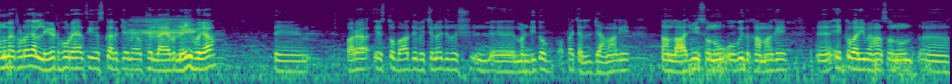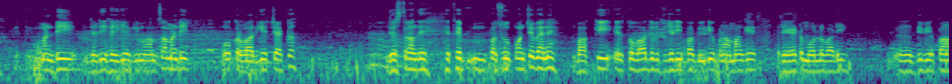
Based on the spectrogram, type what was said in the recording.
ਹੁਣ ਮੈਂ ਥੋੜਾ ਜਿਹਾ ਲੇਟ ਹੋ ਰਿਹਾ ਸੀ, ਇਸ ਕਰਕੇ ਮੈਂ ਉੱਥੇ ਲਾਈਵ ਨਹੀਂ ਹੋਇਆ। ਤੇ ਪਰ ਇਸ ਤੋਂ ਬਾਅਦ ਦੇ ਵਿੱਚ ਨਾ ਜਦੋਂ ਮੰਡੀ ਤੋਂ ਆਪਾਂ ਚੱਲ ਜਾਵਾਂਗੇ ਤਾਂ ਲਾਜ਼ਮੀ ਤੁਹਾਨੂੰ ਉਹ ਵੀ ਦਿਖਾਵਾਂਗੇ। ਇੱਕ ਵਾਰੀ ਮੈਂ ਹਾਂ ਤੁਹਾਨੂੰ ਮੰਡੀ ਜਿਹੜੀ ਹੈਗੀ ਹੈਗੀ ਮਾਨਸਾ ਮੰਡੀ ਉਹ ਕਰਵਾ ਦਈਏ ਚੈੱਕ ਜਿਸ ਤਰ੍ਹਾਂ ਦੇ ਇੱਥੇ ਪਸ਼ੂ ਪਹੁੰਚੇ ਪਏ ਨੇ। ਬਾਕੀ ਇਸ ਤੋਂ ਬਾਅਦ ਦੇ ਵਿੱਚ ਜਿਹੜੀ ਆਪਾਂ ਵੀਡੀਓ ਬਣਾਵਾਂਗੇ ਰੇਟ ਮੁੱਲਵਾੜੀ ਅ, ਦੀ ਵੀ ਆਪਾਂ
